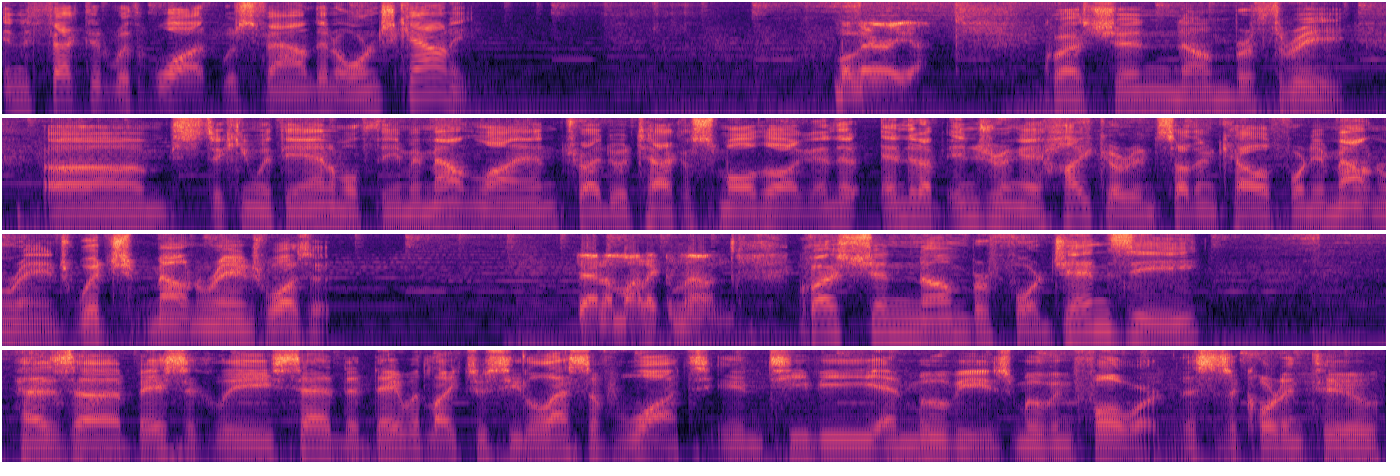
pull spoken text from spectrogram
infected with what was found in Orange County? Malaria. Question number three. Um, sticking with the animal theme, a mountain lion tried to attack a small dog and it ended up injuring a hiker in Southern California mountain range. Which mountain range was it? Santa Monica Mountain. Question number four. Gen Z has uh, basically said that they would like to see less of what in TV and movies moving forward. This is according to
